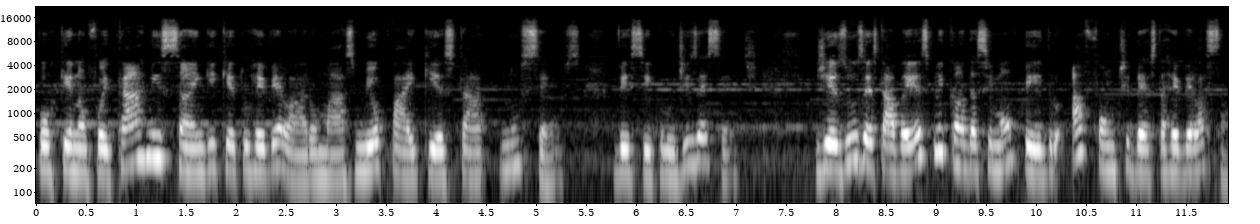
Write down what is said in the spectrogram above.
porque não foi carne e sangue que tu revelaram, mas meu Pai que está nos céus. Versículo 17. Jesus estava explicando a Simão Pedro a fonte desta revelação.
